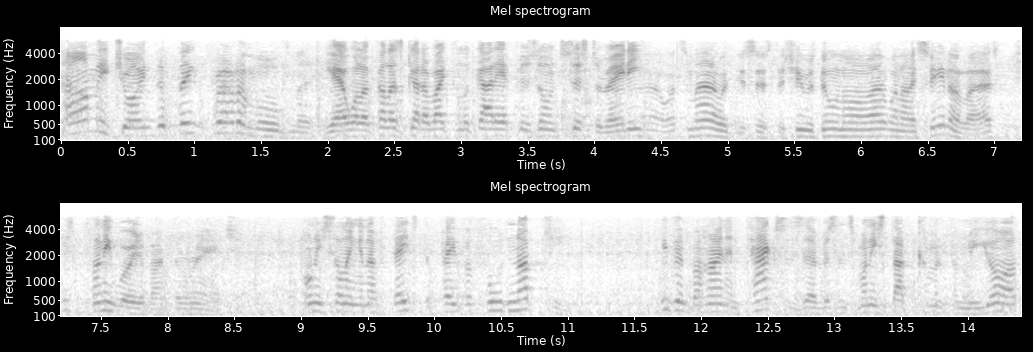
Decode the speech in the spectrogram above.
Tommy joined the Big Brother movement. Yeah, well, a fella's got a right to look out after his own sister, ain't he? Yeah, what's the matter with your sister? She was doing all right when I seen her last. She's plenty worried about the ranch. Only selling enough dates to pay for food and upkeep. We've been behind in taxes ever since money stopped coming from New York.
